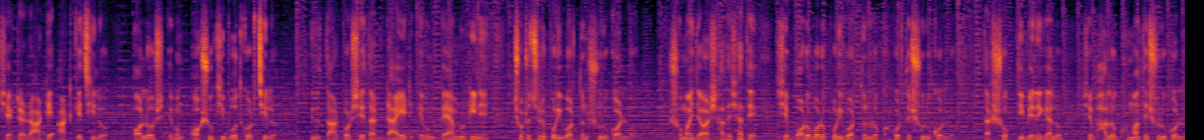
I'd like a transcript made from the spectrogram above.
সে একটা রাটে আটকে ছিল অলস এবং অসুখী বোধ করছিল। কিন্তু তারপর সে তার ডায়েট এবং ব্যায়াম রুটিনে ছোট ছোট পরিবর্তন শুরু করল। সময় যাওয়ার সাথে সাথে সে বড় বড় পরিবর্তন লক্ষ্য করতে শুরু করল। তার শক্তি বেড়ে গেল, সে ভালো ঘুমাতে শুরু করল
